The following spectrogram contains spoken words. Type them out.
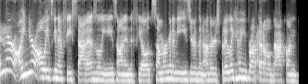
And they're and you're always going to face that as a liaison in the field. Some are going to be easier than others, but I like how you brought right. that all back on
